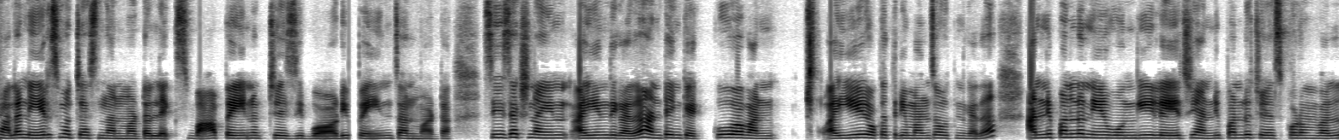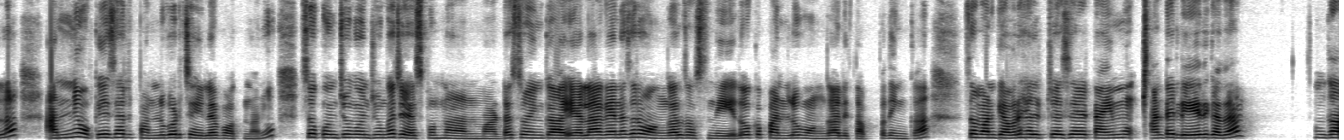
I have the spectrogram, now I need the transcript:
చాలా నీరసం వచ్చేస్తుంది అనమాట లెగ్స్ బాగా పెయిన్ వచ్చేసి బాడీ పెయిన్స్ అనమాట సీ సెక్షన్ అయి అయ్యింది కదా అంటే ఇంకెక్కువ వన్ అయ్యి ఒక త్రీ మంత్స్ అవుతుంది కదా అన్ని పనులు నేను వంగి లేచి అన్ని పనులు చేసుకోవడం వల్ల అన్నీ ఒకేసారి పనులు కూడా చేయలేకపోతున్నాను. సో కొంచెం కొంచెంగా చేసుకుంటున్నాను అనమాట సో ఇంకా ఎలాగైనా సరే వంగాల్సి వస్తుంది. ఏదో ఒక పనిలో వంగాలి తప్పదు ఇంకా. సో మనకి ఎవరు హెల్ప్ చేసే టైం అంటే లేదు కదా. ఇంకా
